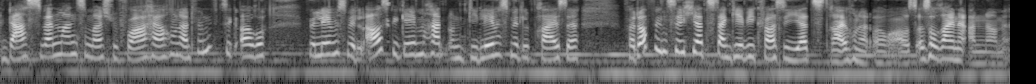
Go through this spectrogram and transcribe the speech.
dass wenn man zum Beispiel vorher 150 Euro für Lebensmittel ausgegeben hat und die Lebensmittelpreise verdoppeln sich jetzt, dann gebe ich quasi jetzt 300 Euro aus. Also reine Annahme.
